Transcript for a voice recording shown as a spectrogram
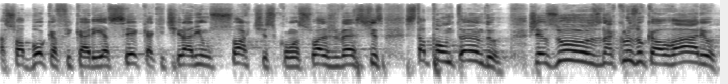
a sua boca ficaria seca, que tirariam sortes com as suas vestes. Está apontando Jesus na cruz do Calvário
